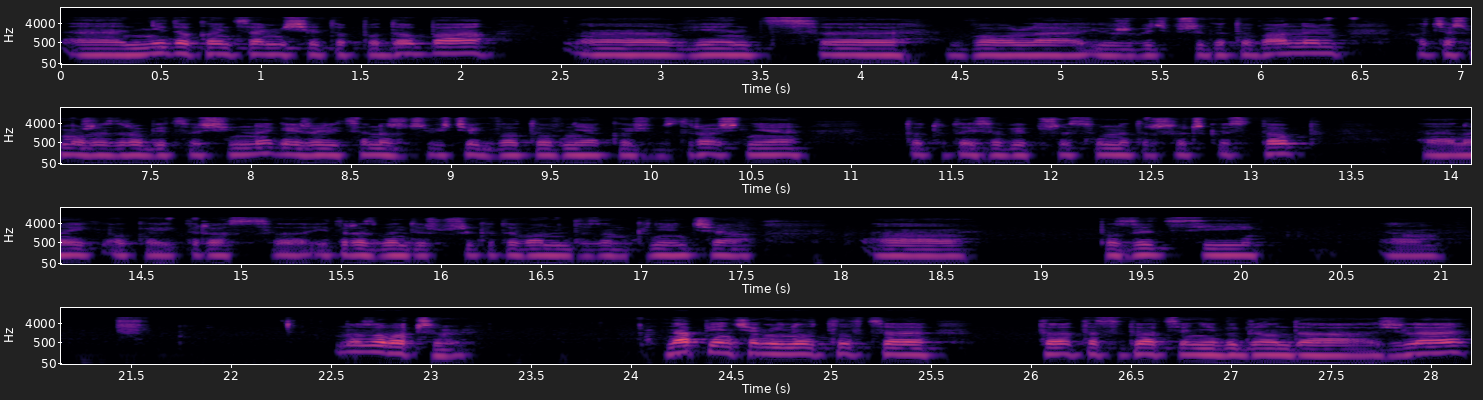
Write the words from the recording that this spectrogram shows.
E, Nie do końca mi się to podoba, e, więc e, wolę już być przygotowanym, chociaż może zrobię coś innego. Jeżeli cena rzeczywiście gwałtownie jakoś wzrośnie, to tutaj sobie przesunę troszeczkę stop. E, No i ok, teraz, e, i teraz będę już przygotowany do zamknięcia e, pozycji. E, No zobaczymy. Na 5 minutówce to, ta sytuacja nie wygląda źle.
